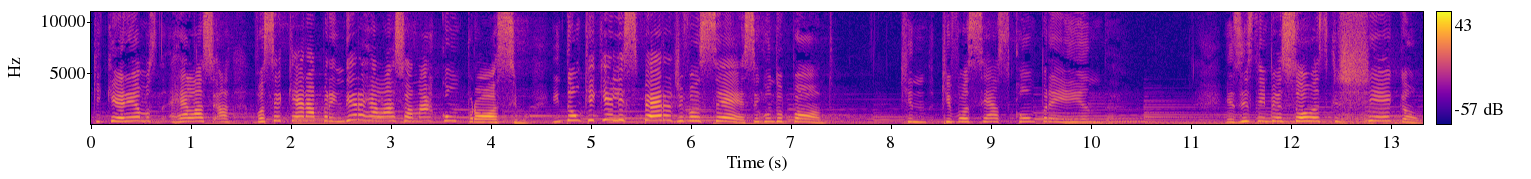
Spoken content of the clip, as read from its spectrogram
que queremos relacionar. Você quer aprender a relacionar com o próximo. Então, o que, que ele espera de você? Segundo ponto, que, que você as compreenda. Existem pessoas que chegam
